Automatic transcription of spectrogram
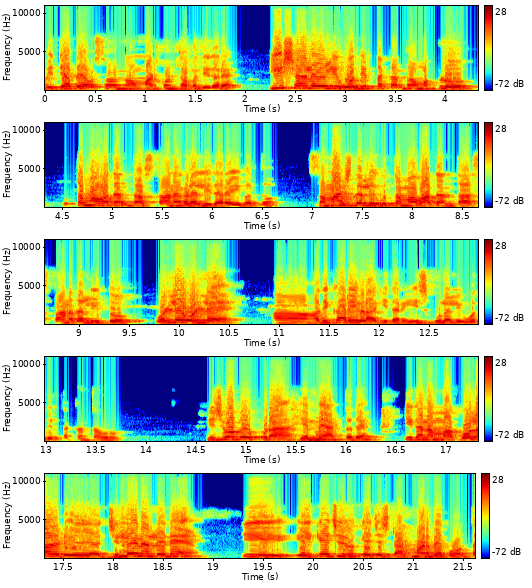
ವಿದ್ಯಾಭ್ಯಾಸವನ್ನು ಮಾಡ್ಕೊಂತ ಬಂದಿದ್ದಾರೆ. ಈ ಶಾಲೆಯಲ್ಲಿ ಓದಿರ್ತಕ್ಕಂತ ಮಕ್ಕಳು ಉತ್ತಮವಾದಂತ ಸ್ಥಾನಗಳಲ್ಲಿ ಇದ್ದಾರೆ ಇವತ್ತು. ಸಮಾಜದಲ್ಲಿ ಉತ್ತಮವಾದಂತ ಸ್ಥಾನದಲ್ಲಿ ಇದ್ದು ಒಳ್ಳೆ ಒಳ್ಳೆ, ಆ, ಅಧಿಕಾರಿಗಳಾಗಿದ್ದಾರೆ ಈ ಸ್ಕೂಲಲ್ಲಿ ಓದಿರ್ತಕ್ಕಂಥವ್ರು. ನಿಜವಾಗ್ಲೂ ಕೂಡ ಹೆಮ್ಮೆ ಆಗ್ತದೆ. ಈಗ ನಮ್ಮ ಕೋಲಾರ ಜಿಲ್ಲೆನಲ್ಲೇನೆ ಈ L K G, U K G start ಮಾಡಬೇಕು ಅಂತ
